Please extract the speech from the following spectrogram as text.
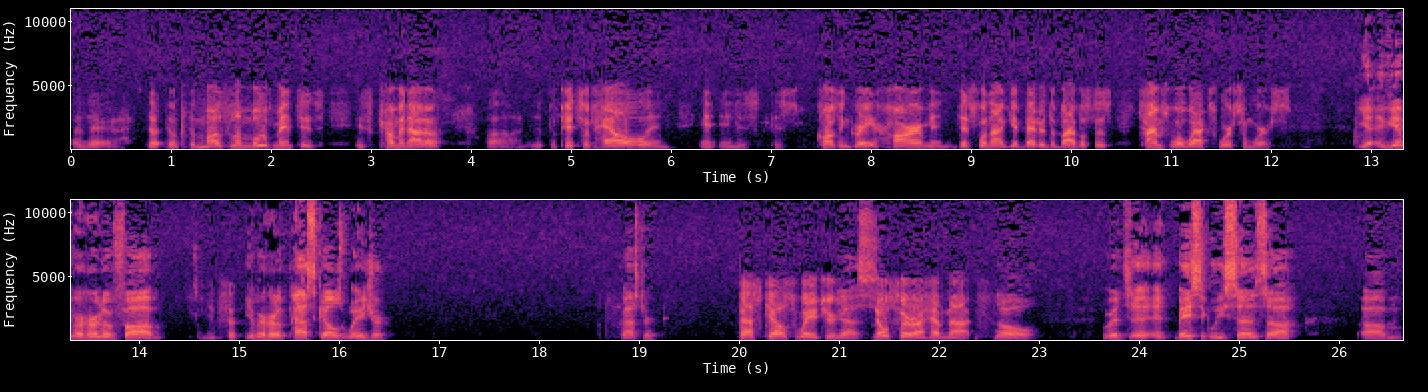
the, the, the, the Muslim movement is, is coming out of uh, the, pits of hell and, and, and is, is causing great harm. And this will not get better. The Bible says times will wax worse and worse. Yeah, have you ever heard of um, a, you ever heard of Pascal's wager? Pastor? Pascal's wager. Yes. No, sir, I have not. No. It's, it basically says uh, um,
